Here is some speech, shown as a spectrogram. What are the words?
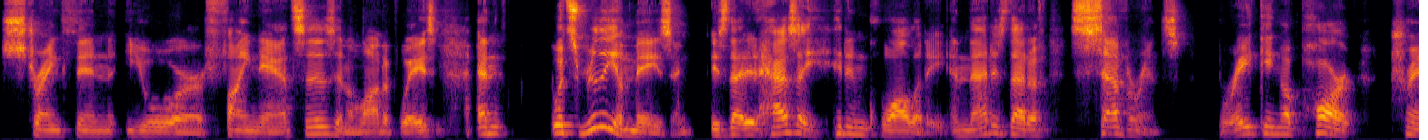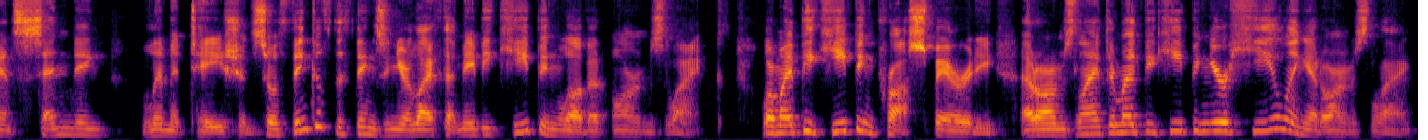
strengthen your finances in a lot of ways. And what's really amazing is that it has a hidden quality, and that is that of severance, breaking apart, transcending limitations. So think of the things in your life that may be keeping love at arm's length, or might be keeping prosperity at arm's length, or might be keeping your healing at arm's length.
